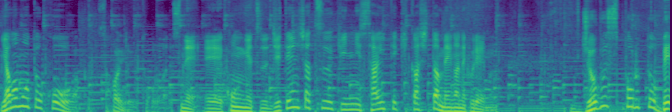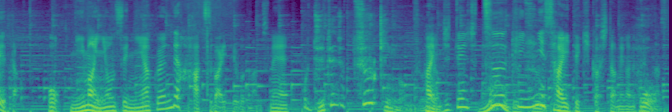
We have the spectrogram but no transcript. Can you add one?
山本工学さんとはいいうところがですね、えー今月自転車通勤に最適化したメガネフレーム。ジョブスポルトベータ。を2万4200円で発売ということなんですね。これ自転車通勤なんですよね。はい、自転車通勤に最適化したメガネフレームなんです。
